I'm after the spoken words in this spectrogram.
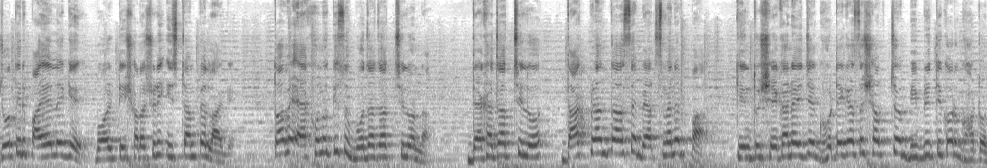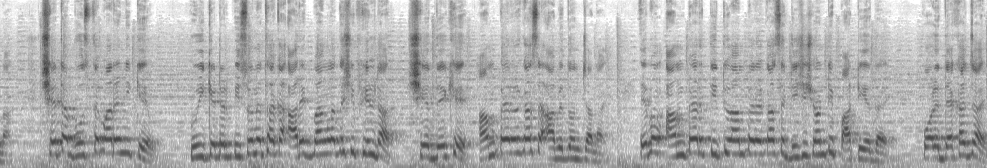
জ্যোতির পায়ে লেগে বলটি সরাসরি স্টাম্পে লাগে। তবে এখনও কিছু বোঝা যাচ্ছিল না। দেখা যাচ্ছিল, দাগ প্রান্তে আছে ব্যাটসম্যানের পা, কিন্তু সেখানেই যে ঘটে গেছে সবচেয়ে বিবৃতিকর ঘটনা, সেটা বুঝতে পারেনি কেউ। উইকেটের পিছনে থাকা আরেক বাংলাদেশি ফিল্ডার, সে দেখে আম্পায়ারের কাছে আবেদন জানায় এবং আম্পায়ার তৃতীয় আম্পায়ারের কাছে ডিসিশনটি পাঠিয়ে দেয়। পরে দেখা যায়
